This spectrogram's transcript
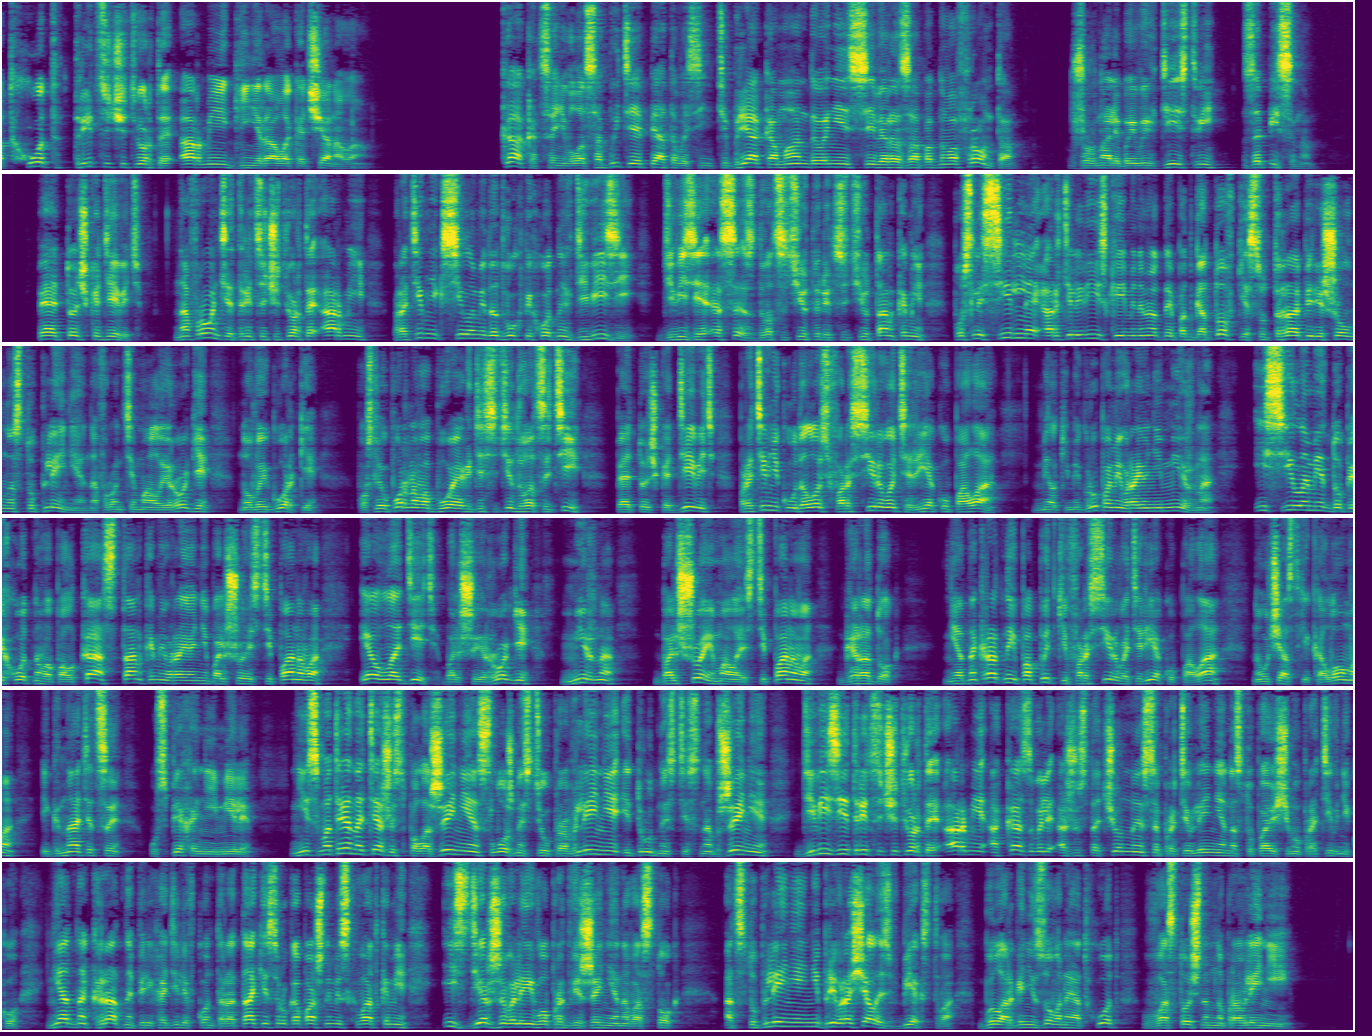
Отход 34-й армии генерала Качанова. Как оценивало события 5 сентября командование Северо-Западного фронта? В журнале боевых действий записано. 5.9. На фронте 34-й армии противник силами до двух пехотных дивизий, дивизия СС с 20-30 танками, после сильной артиллерийской и минометной подготовки с утра перешел в наступление на фронте Малой Роги, Новой Горки. После упорного боя к 10-20, 5.9, противнику удалось форсировать реку Пала мелкими группами в районе Мирна и силами до пехотного полка с танками в районе Большое Степаново и овладеть Большие Роги, Мирно, Большое и Малое Степаново, городок. Неоднократные попытки форсировать реку Пала на участке Колома, Игнатицы успеха не имели. Несмотря на тяжесть положения, сложности управления и трудности снабжения, дивизии 34-й армии оказывали ожесточенное сопротивление наступающему противнику, неоднократно переходили в контратаки с рукопашными схватками и сдерживали его продвижение на восток. Отступление не превращалось в бегство, был организованный отход в восточном направлении.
